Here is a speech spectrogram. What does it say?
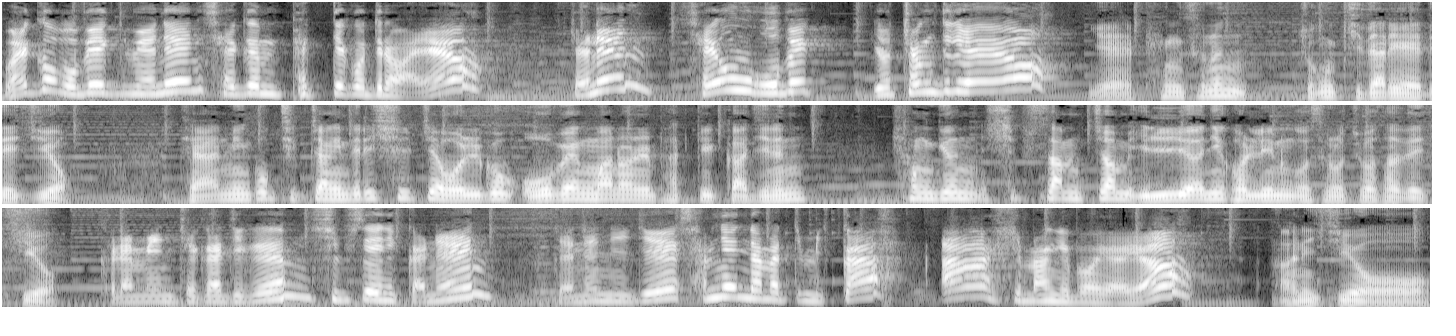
월급 500이면은 세금 100 대고 들어와요 저는 새우 500 요청드려요 예, 팽수는 조금 기다려야 되지요. 대한민국 직장인들이 실제 월급 500만 원을 받기까지는 평균 13.1년이 걸리는 것으로 조사됐지요. 그러면 제가 지금 10세니까는 저는 이제 3년 남았습니까? 아 희망이 보여요 아니지요.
